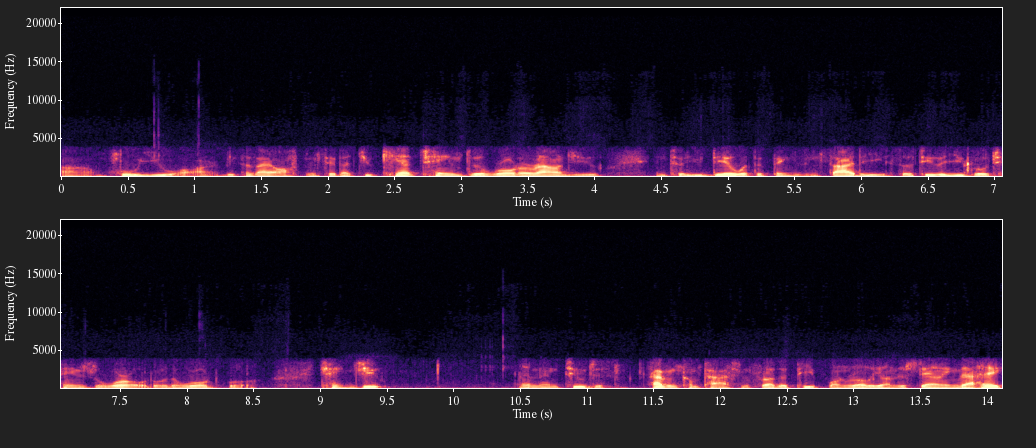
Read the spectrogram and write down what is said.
um, who you are because I often say that you can't change the world around you until you deal with the things inside of you. So it's either you go change the world or the world will change you. And then two, just having compassion for other people and really understanding that hey,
